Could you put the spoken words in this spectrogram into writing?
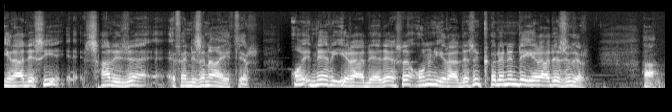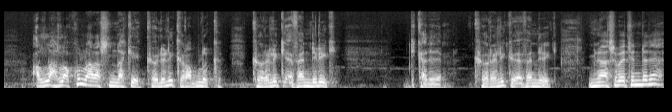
İradesi sadece efendisine aittir. O ne irade ederse onun iradesi kölenin de iradesidir. Ha, Allah'la kul arasındaki kölelik, rablık, kölelik, efendilik dikkat edin. Kölelik ve efendilik münasebetinde de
